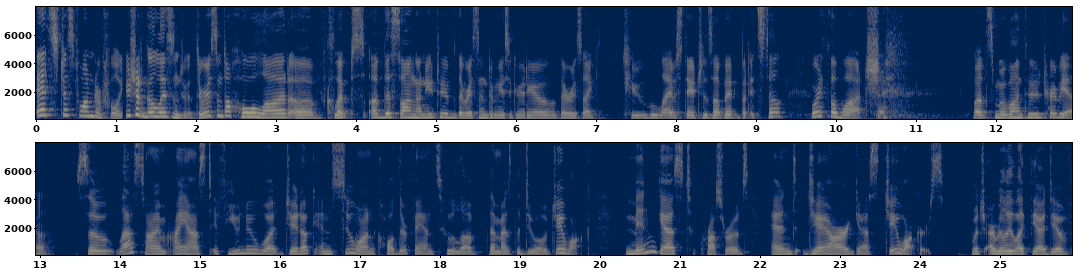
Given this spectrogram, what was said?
It's just wonderful. You should go listen to it. There isn't a whole lot of clips of this song on YouTube. There isn't a music video. There is like two live stages of it, but it's still worth a watch. Let's move on to trivia. So, last time I asked if you knew what Jaeduk and Suwon called their fans who loved them as the duo Jaywalk. Min guessed Crossroads and JR guessed Jaywalkers, which I really like the idea of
